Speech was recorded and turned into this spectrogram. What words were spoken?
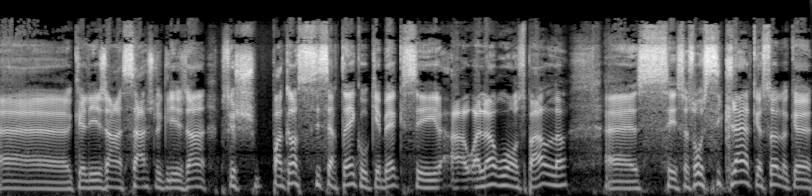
euh, que les gens sachent, que les gens, parce que je suis pas encore si certain qu'au Québec, c'est à, l'heure où on se parle, là, euh, c'est ce soit aussi clair que ça, là, que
